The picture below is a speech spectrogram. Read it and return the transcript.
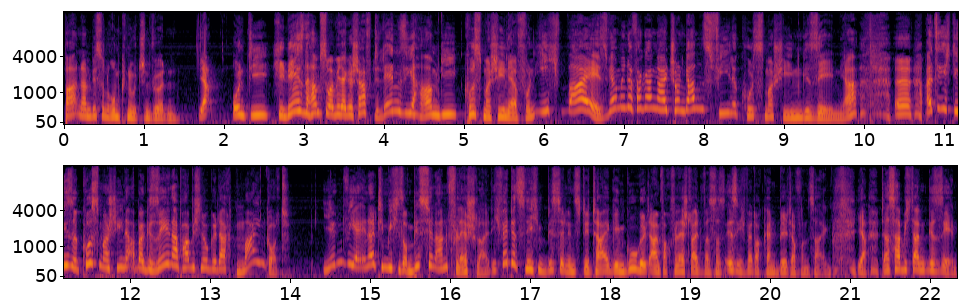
Partner ein bisschen rumknutschen würden. Ja, und die Chinesen haben es mal wieder geschafft, denn sie haben die Kussmaschine erfunden. Ich weiß, wir haben in der Vergangenheit schon ganz viele Kussmaschinen gesehen, ja. Äh, als ich diese Kussmaschine aber gesehen habe, habe ich nur gedacht, mein Gott, irgendwie erinnert die mich so ein bisschen an Flashlight. Ich werde jetzt nicht ein bisschen ins Detail gehen, googelt einfach Flashlight, was das ist. Ich werde auch kein Bild davon zeigen. Ja, das habe ich dann gesehen.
